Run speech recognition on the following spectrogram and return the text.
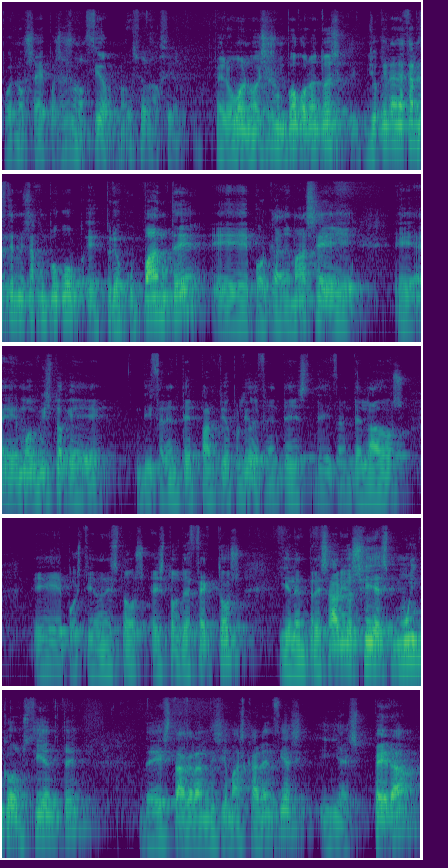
Pues no sé, pues es una opción, ¿no? Es una opción. Pero bueno, eso es un poco, ¿no? Entonces, yo quería dejar este mensaje un poco eh, preocupante, eh, porque además hemos visto que diferentes partidos políticos diferentes, de diferentes lados pues tienen estos, estos defectos y el empresario sí es muy consciente de estas grandísimas carencias y espera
